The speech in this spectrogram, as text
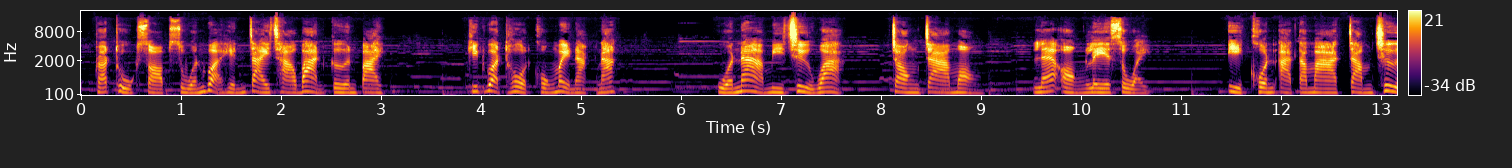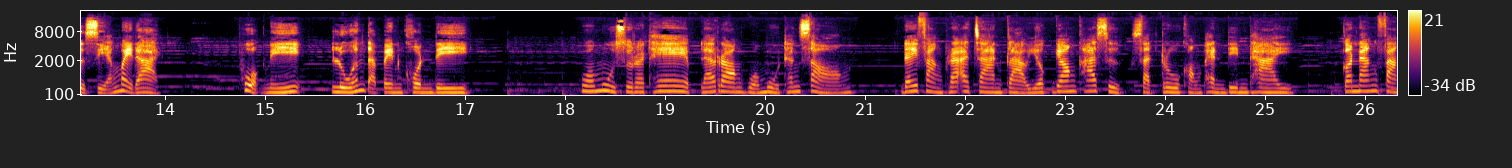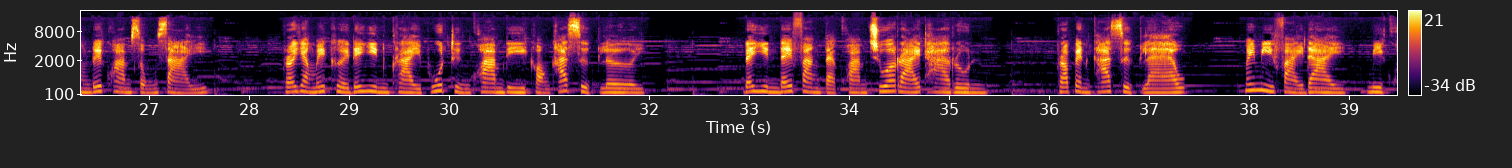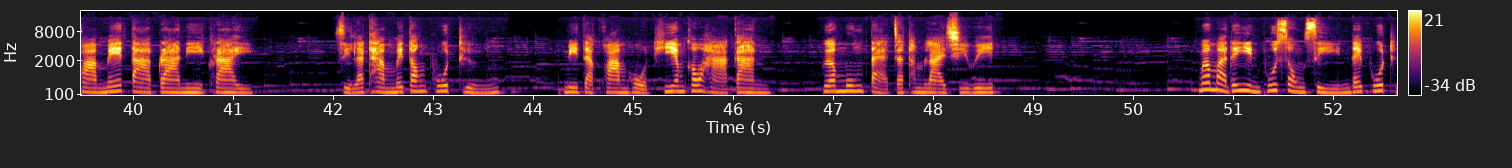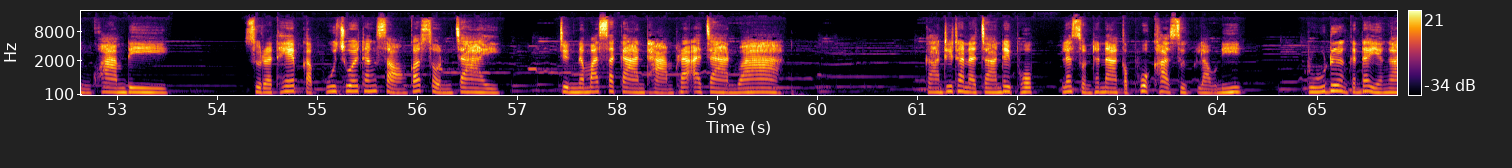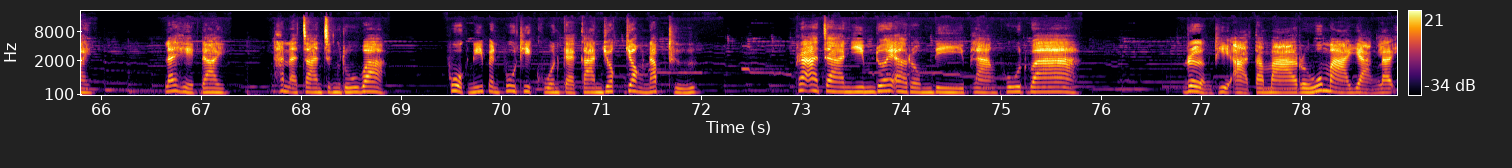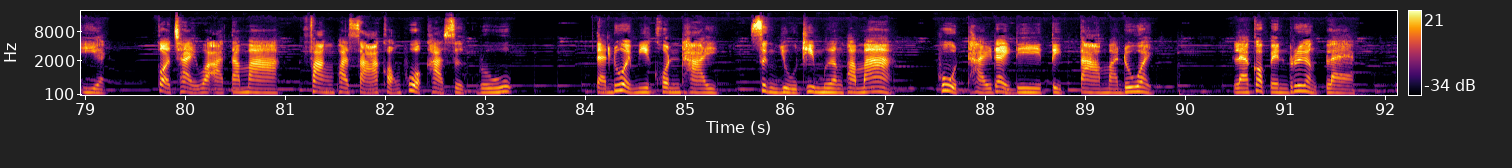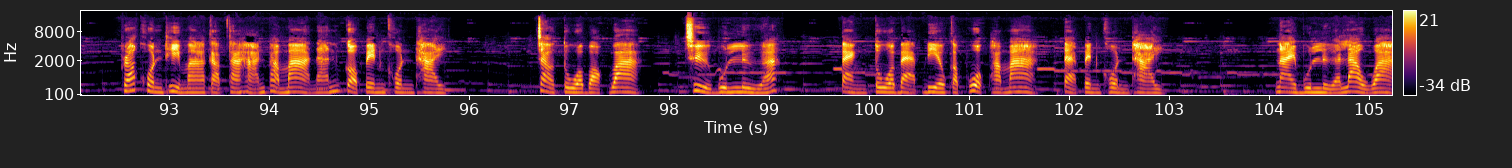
เพราะถูกสอบสวนว่าเห็นใจชาวบ้านเกินไป คิดว่าโทษคงไม่หนักนัก หัวหน้ามีชื่อว่า จองจามอง และอ่องเลสวย อีกคนอาตมาจำชื่อเสียงไม่ได้ พวกนี้ล้วนแต่เป็นคนดี หัวหมู่สุรเทพและรองหัวหมู่ทั้งสอง ได้ฟังพระอาจารย์กล่าวยกย่องข้าศึกศัตรูของแผ่นดินไทย ก็นั่งฟังด้วยความสงสัย เพราะยังไม่เคยได้ยินใครพูดถึงความดีของข้าศึกเลย ได้ยินได้ฟังแต่ความชั่วร้ายทารุณ เพราะเป็นข้าศึกแล้ว ไม่มีฝ่ายใดมีความเมตตาปราณีใครศีลธรรมไม่ต้องพูดถึง มีแต่ความโหดเหี้ยมเข้าหากัน เพื่อมุ่งแต่จะทำลายชีวิต เมื่อมาได้ยินผู้ทรงศีลได้พูดถึงความดี สุรเทพกับผู้ช่วยทั้งสองก็สนใจ จึงนมัสการถามพระอาจารย์ว่า การที่ท่านอาจารย์ได้พบ และสนทนากับพวกข้าศึกเหล่านี้ รู้เรื่องกันได้ยังไง และเหตุใด ท่านอาจารย์จึงรู้ว่า พวกนี้เป็นผู้ที่ควรแก่การยกย่องนับถือ พระอาจารย์ยิ้มด้วยอารมณ์ดีพลางพูดว่า เรื่องที่อาตมารู้มาอย่างละเอียด ก็ใช่ว่าอาตมาฟังภาษาของพวกข้าศึกรู้ แต่ด้วยมีคนไทย ซึ่งอยู่ที่เมืองพม่า พูดไทยได้ดีติดตามมาด้วย และก็เป็นเรื่องแปลก เพราะคนที่มากับทหารพม่านั้นก็เป็นคนไทย เจ้าตัวบอกว่า ชื่อบุญเหลือ แต่งตัวแบบเดียวกับพวกพม่า แต่เป็นคนไทย นายบุญเหลือเล่าว่า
